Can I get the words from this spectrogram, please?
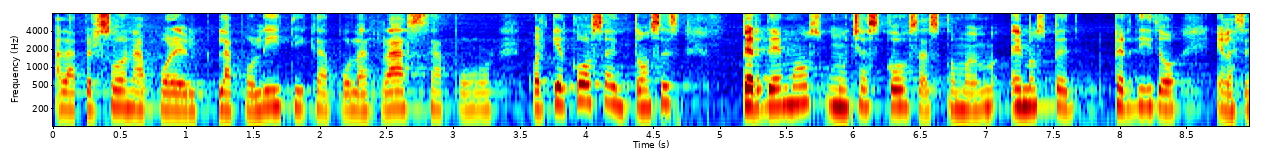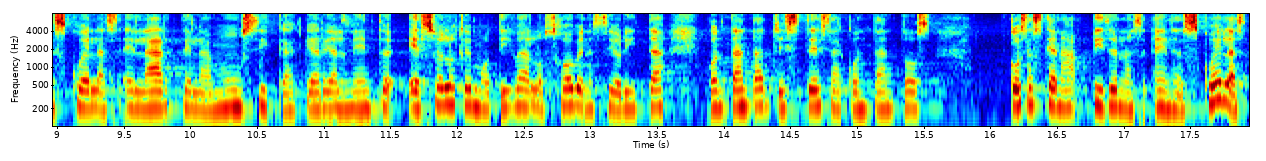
a la persona por el- la política, por la raza, por cualquier cosa, entonces perdemos muchas cosas, como hemos perdido en las escuelas el arte, la música, que realmente eso es lo que motiva a los jóvenes y ahorita con tanta tristeza, con tantas cosas que han habido en las, en las, escuelas.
